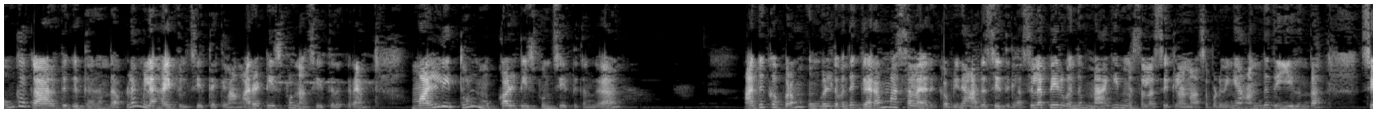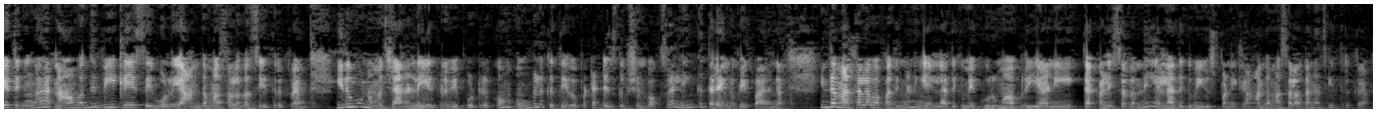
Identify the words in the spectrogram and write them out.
உங்க காரத்துக்கு தகுந்தாப்புல மிளகாய் தூள் சேர்த்துக்கலாம். அரை டீஸ்பூன் நான் சேர்த்துருக்கிறேன். மல்லித்தூள் முக்கால் டீஸ்பூன் சேர்த்துக்கோங்க. அதுக்கப்புறம் உங்கள்ட்ட வந்து கரம் மசாலா இருக்கு அப்படின்னா அதை சேர்த்துக்கலாம். சில பேர் வந்து மேகி மசாலா சேர்க்கலாம்னு ஆசைப்படுவீங்க. அந்த இது இருந்தா சேர்த்துக்கோங்க. நான் வந்து வீட்லயே செய்வோம் இல்லையா? அந்த மசாலா தான் சேர்த்திருக்கிறேன். இதுவும் நம்ம சேனல்ல ஏற்கனவே போட்டிருக்கோம். உங்களுக்கு தேவைப்பட்ட டிஸ்கிரிப்ஷன் பாக்ஸ்ல லிங்க் தரேங்க போய் பாருங்க. இந்த மசாலாவை பாத்தீங்கன்னா நீங்க எல்லாத்துக்குமே குருமா பிரியாணி தக்காளி சாதம்னு எல்லாத்துக்குமே யூஸ் பண்ணிக்கலாம். அந்த மசாலா தான் நான் சேர்த்திருக்கிறேன்.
